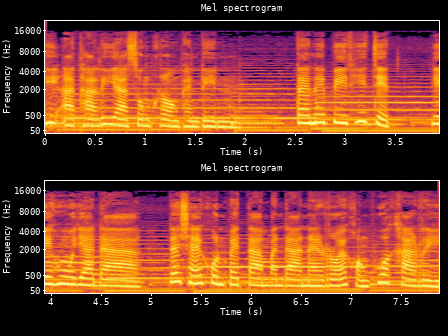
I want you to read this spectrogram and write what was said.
ที่อาธาริยาทรงครองแผ่นดิน แต่ในปีที่เจ็ดเยโฮยาดาได้ใช้คนไปตามบรรดานายร้อยของพวกคารี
